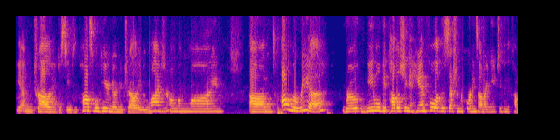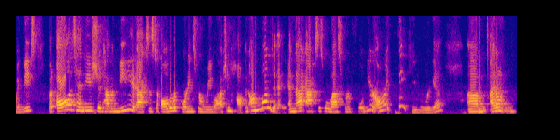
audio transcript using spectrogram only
yeah, neutrality just seems impossible here. No neutrality when lives are on the line. Um, oh, Maria wrote, we will be publishing a handful of the session recordings on our YouTube in the coming weeks, but all attendees should have immediate access to all the recordings for rewatch and Hopin on Monday. And that access will last for a full year. All right, thank you, Maria. Um, I don't,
